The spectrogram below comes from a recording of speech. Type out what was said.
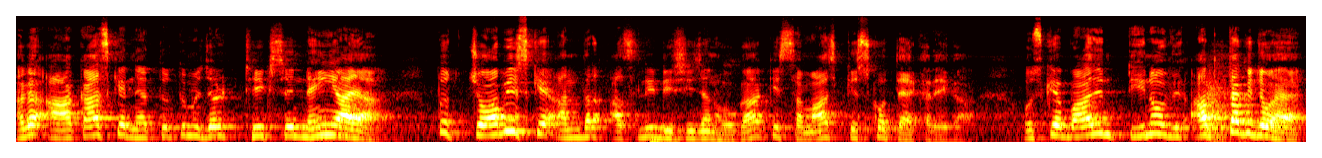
अगर आकाश के नेतृत्व में रिज़ल्ट ठीक से नहीं आया तो 24 के अंदर असली डिसीज़न होगा कि समाज किसको तय करेगा। उसके बाद इन तीनों अब तक जो है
